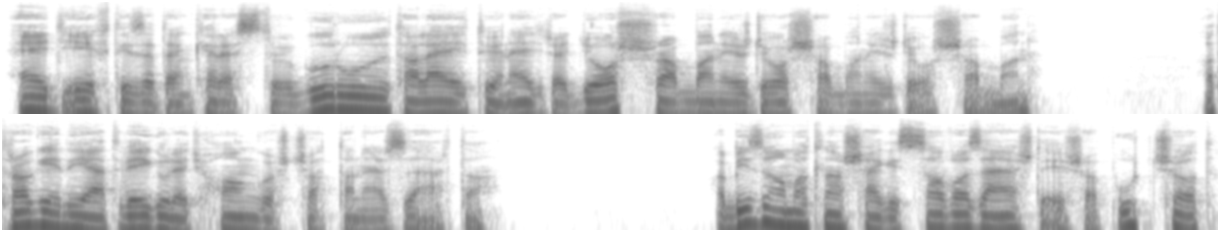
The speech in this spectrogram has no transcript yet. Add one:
egy évtizeden keresztül gurult a lejtőn egyre gyorsabban és gyorsabban és gyorsabban. A tragédiát végül egy hangos csattanás zárta. A bizalmatlansági szavazást és a pucsot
